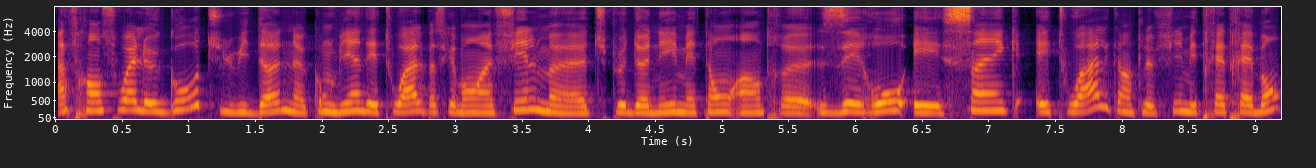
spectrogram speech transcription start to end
à François Legault, tu lui donnes combien d'étoiles? Parce que bon, un film, tu peux donner, mettons, entre 0 et 5 étoiles quand le film est très très bon.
